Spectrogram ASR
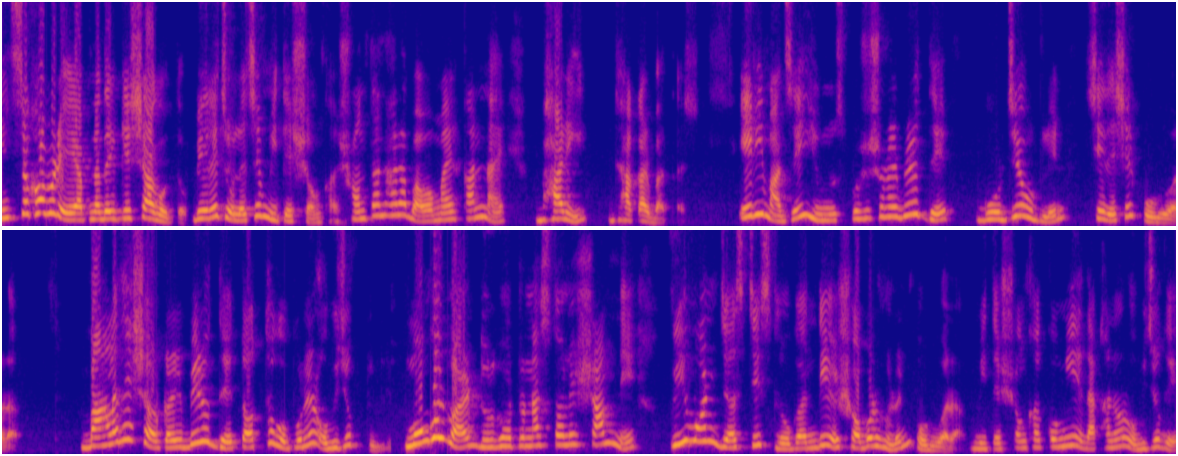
ইনস্টা খবরে আপনাদেরকে স্বাগত। বেড়ে চলেছে মৃতের সংখ্যা। সন্তানহারা বাবা মায়ের কান্নায় ভারী ঢাকার বাতাস। এরই মাঝে ইউনুস প্রশাসনের বিরুদ্ধে গর্জে উঠলেন সে দেশের পড়ুয়ারা। বাংলাদেশ সরকারের বিরুদ্ধে তথ্য গোপনের অভিযোগ তুললেন মঙ্গলবার দুর্ঘটনাস্থলের সামনে উই ওয়ান্ট জাস্টিস স্লোগান দিয়ে সবর হলেন পড়ুয়ারা। মৃতের সংখ্যা কমিয়ে দেখানোর অভিযোগে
